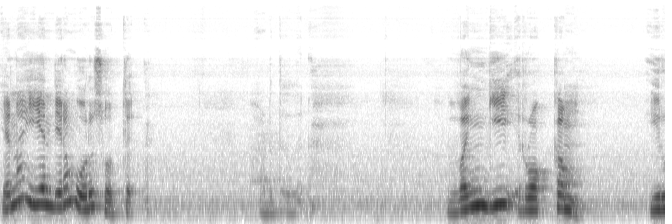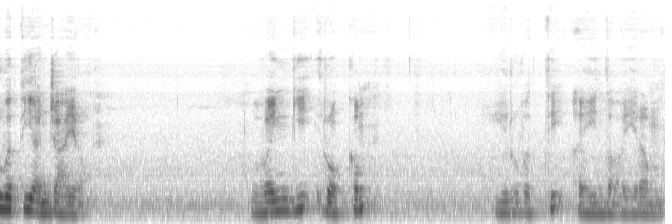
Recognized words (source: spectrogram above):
ஏன்னா இயந்திரம் ஒரு சொத்து. அடுத்தது. வங்கி ரொக்கம் இருபத்தி அஞ்சாயிரம். வங்கி ரொக்கம் இருபத்தி ஐந்தாயிரம்.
